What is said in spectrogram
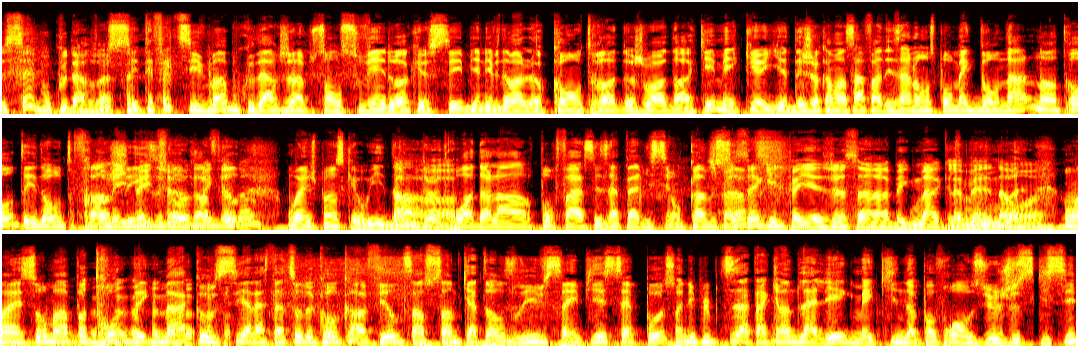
C'est beaucoup d'argent. C'est effectivement beaucoup d'argent. Puis on se souviendra que c'est bien évidemment le contrat de joueur de hockey, mais qu'il a déjà commencé à faire des annonces pour McDonald's, entre autres, et d'autres franchises. il Cole Caulfield. McDonald's? Ouais, je pense que oui. Il donne Ah, 2-3 ah. dollars pour faire ses apparitions comme Je ça. pensais qu'il payait juste en Big Mac, là, mais non. hein. Ouais, sûrement pas trop de Big Mac aussi à la stature de Cole Caulfield, 174 livres, 5 pieds, 7 pouces, un des plus petits attaquants de la ligue, mais qui n'a pas froid aux yeux jusqu'ici,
